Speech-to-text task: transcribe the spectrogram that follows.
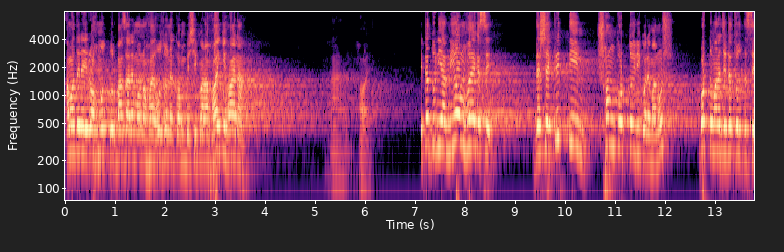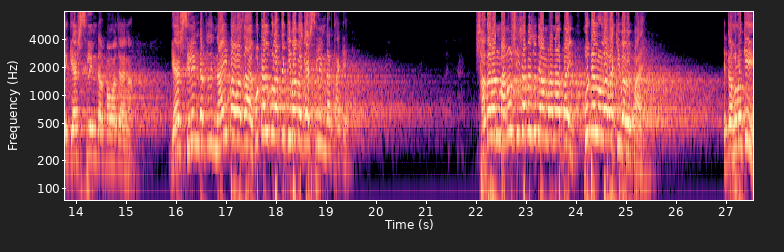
আমাদের এই রহমতপুর বাজারে মনে হয় ওজনে কম বেশি করা হয় কি হয় না? হ্যাঁ। এটা দুনিয়ার নিয়ম হয়ে গেছে। দেশে কৃত্রিম সংকট তৈরি করে মানুষ। বর্তমানে যেটা চলতেছে, গ্যাস সিলিন্ডার পাওয়া যায় না। গ্যাস সিলিন্ডার যদি নাই পাওয়া যায়, হোটেলগুলোতে কীভাবে গ্যাস সিলিন্ডার থাকে? সাধারণ মানুষ হিসাবে যদি আমরা না পাই, হোটেলওয়ালারা কীভাবে পায়? এটা হলো কি?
